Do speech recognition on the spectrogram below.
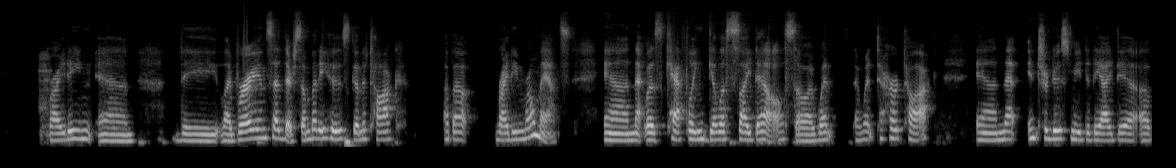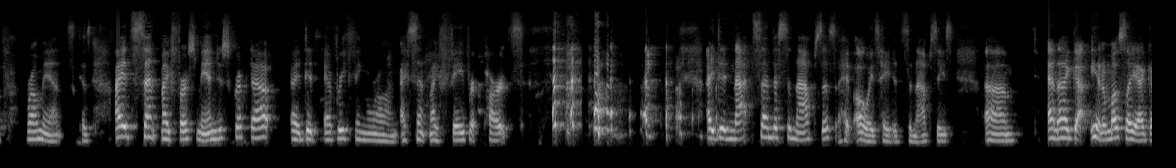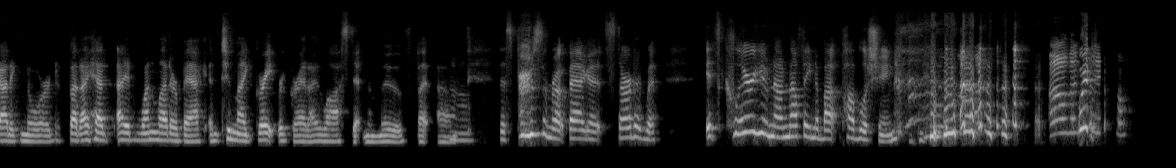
writing, and the librarian said there's somebody who's going to talk about writing romance, and that was Kathleen Gilles Seidel. So I went I went to her talk, and that introduced me to the idea of romance because I had sent my first manuscript out. I did everything wrong. I sent my favorite parts. I did not send a synopsis. I have always hated synopses. Um, and I got, you know, mostly I got ignored, but I had I had one letter back, and to my great regret, I lost it in a move. But um, Oh. this person wrote back, it started with, "It's clear you know nothing about publishing." Oh, that's Which-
